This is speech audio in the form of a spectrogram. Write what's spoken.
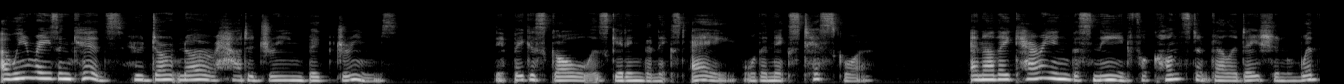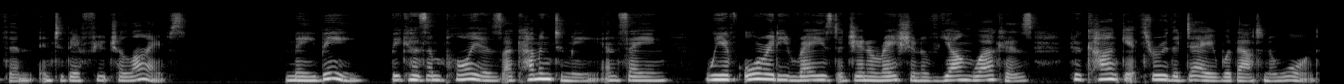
Are we raising kids who don't know how to dream big dreams? Their biggest goal is getting the next A or the next test score. And are they carrying this need for constant validation with them into their future lives? Maybe because employers are coming to me and saying, We have already raised a generation of young workers who can't get through the day without an award.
